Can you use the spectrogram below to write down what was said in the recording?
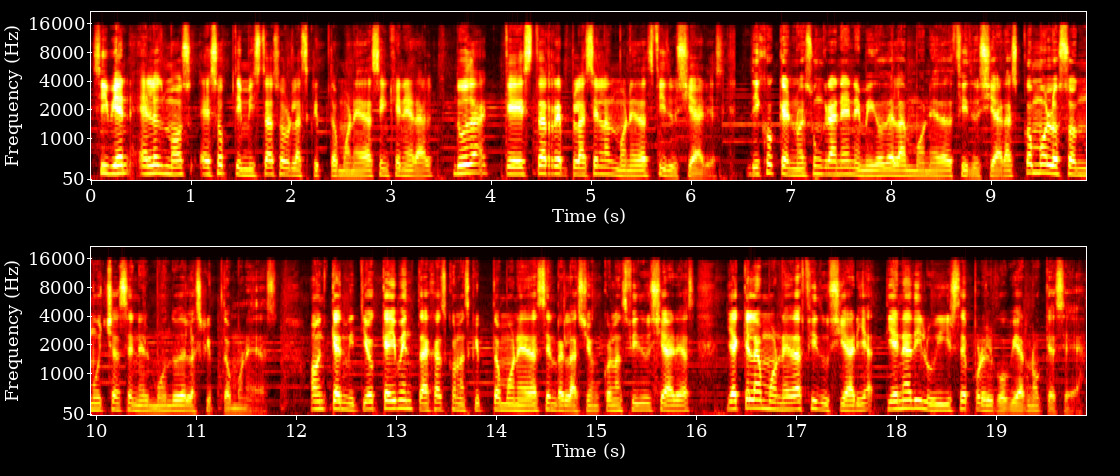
si bien Elon Musk es optimista sobre las criptomonedas en general, duda que éstas reemplacen las monedas fiduciarias. Dijo que no es un gran enemigo de las monedas fiduciarias como lo son muchas en el mundo de las criptomonedas, aunque admitió que hay ventajas con las criptomonedas en relación con las fiduciarias, ya que la moneda fiduciaria tiene a diluirse por el gobierno que sea.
